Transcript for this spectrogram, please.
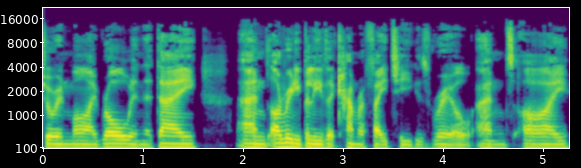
during my role in the day. And I really believe that camera fatigue is real. And I,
